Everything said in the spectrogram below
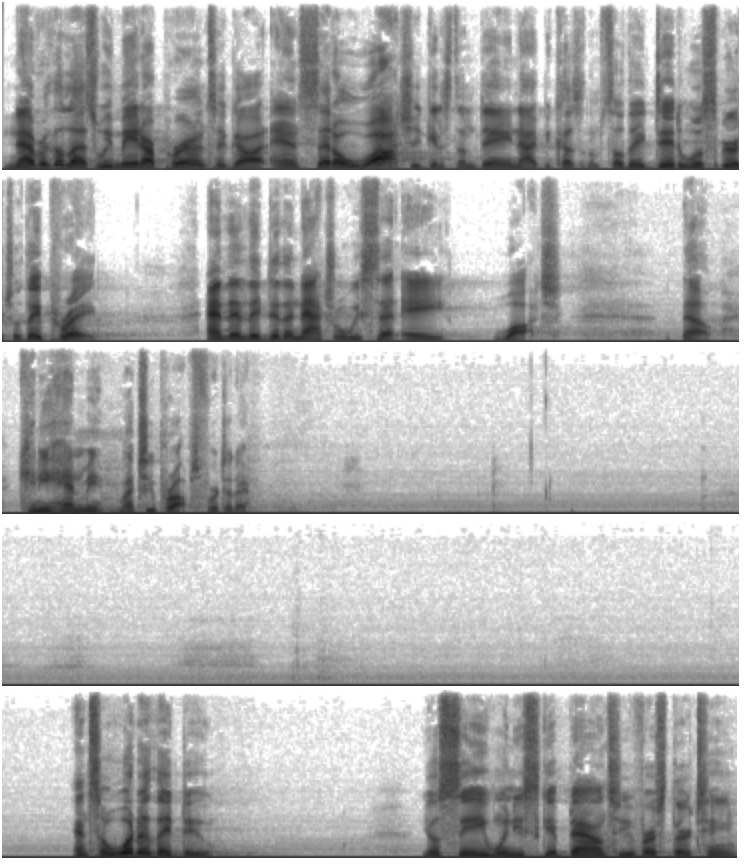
Nevertheless, we made our prayer unto God and set a watch against them day and night because of them. So they did what was spiritual. They prayed. And then they did the natural. We set a watch. Now, can you hand me my two props for today? And so, what do they do? You'll see when you skip down to verse 13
